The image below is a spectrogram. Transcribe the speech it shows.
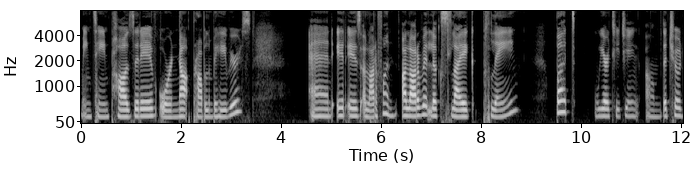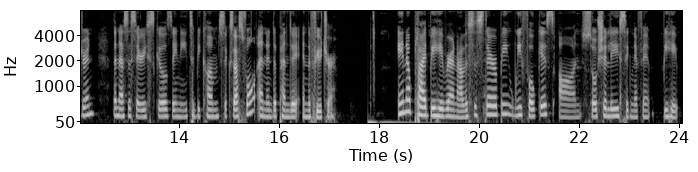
maintain positive or not problem behaviors. And it is a lot of fun. A lot of it looks like playing, but we are teaching um, the children the necessary skills they need to become successful and independent in the future. In applied behavior analysis therapy, we focus on socially significant behavior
